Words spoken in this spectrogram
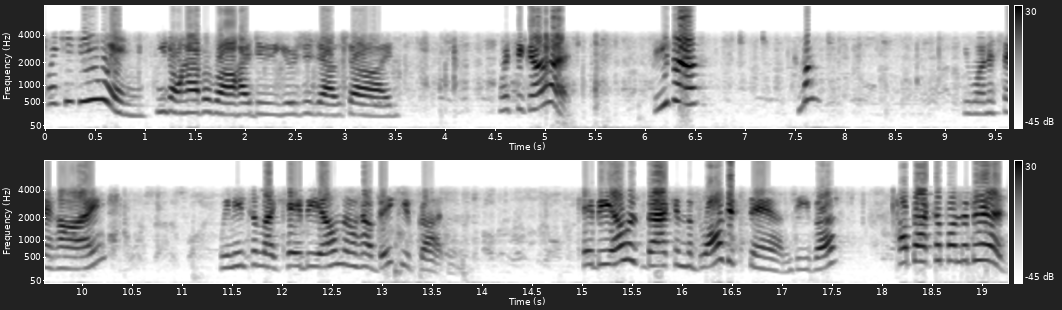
What you doing? You don't have a rawhide, do you? Yours is outside. What you got? Diva! Come on. You want to say hi? We need to let KBL know how big you've gotten. KBL is back in the blogistan, Diva. Hop back up on the bed.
